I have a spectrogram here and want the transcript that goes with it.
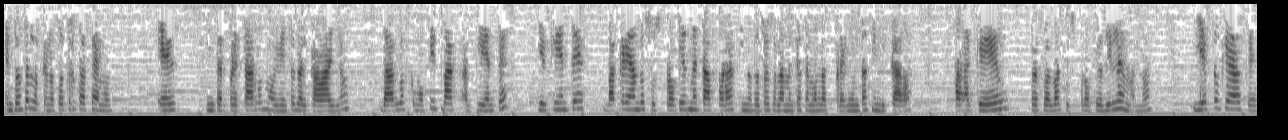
Entonces lo que nosotros hacemos es interpretar los movimientos del caballo, darlos como feedback al cliente y el cliente va creando sus propias metáforas y nosotros solamente hacemos las preguntas indicadas para que él resuelva sus propios dilemas, ¿no? ¿Y esto qué hace?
